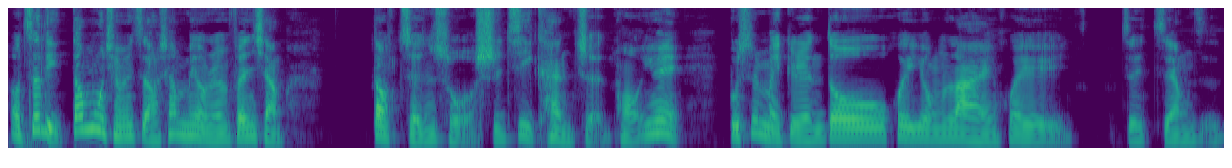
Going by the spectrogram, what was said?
哦。这里到目前为止好像没有人分享到诊所实际看诊哦，因为不是每个人都会用 Line，会这这样子。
